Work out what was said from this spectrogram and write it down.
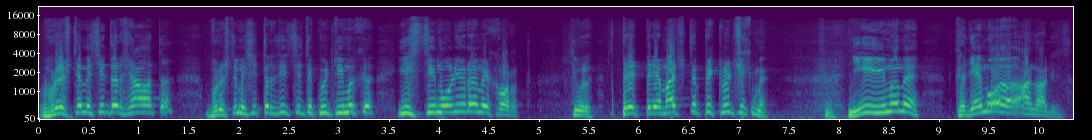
Връщаме си държавата, връщаме си традициите, които имаха и стимулираме хората. Предприемачите приключихме. Ние имаме, къде е моя анализ?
